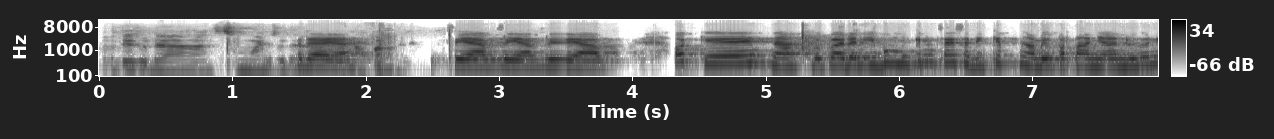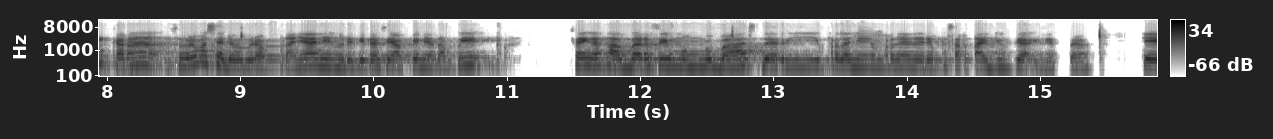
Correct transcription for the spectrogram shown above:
Berarti sudah semuanya sudah. Sudah ya. Apa? Siap, siap, siap. Oke, okay. nah Bapak dan Ibu mungkin saya sedikit ngambil pertanyaan dulu nih karena sebenarnya masih ada beberapa pertanyaan yang udah kita siapin ya, tapi saya nggak sabar sih mau ngebahas dari pertanyaan-pertanyaan dari peserta juga gitu. Oke,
